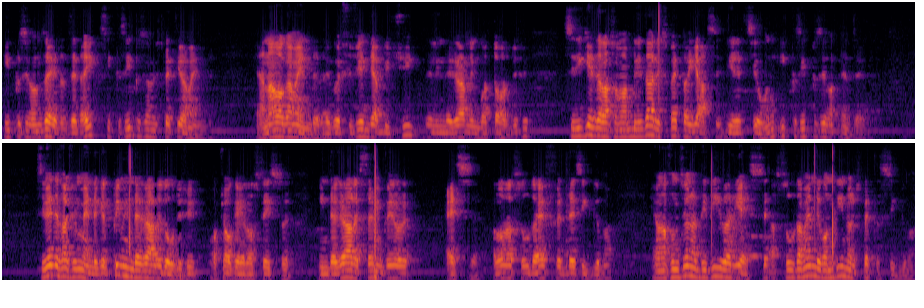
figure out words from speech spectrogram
yz, zx, xy rispettivamente e analogamente dai coefficienti ABC dell'integrando in 14 si richiede la sommabilità rispetto agli assi direzioni x, y e z. Si vede facilmente che il primo integrale 12, o ciò che è lo stesso integrale estremo inferiore S, valore assoluto f d sigma, è una funzione additiva di S assolutamente continua rispetto a sigma,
